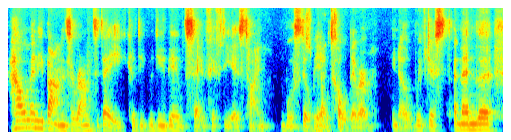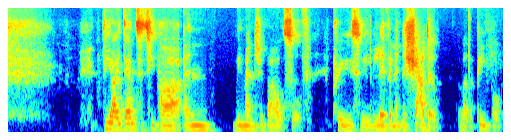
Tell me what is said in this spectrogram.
how many bands around today could you, would you be able to say in 50 years time will still be able to hold their own? You know we've just and then the the identity part and we mentioned about sort of previously living in the shadow of other people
